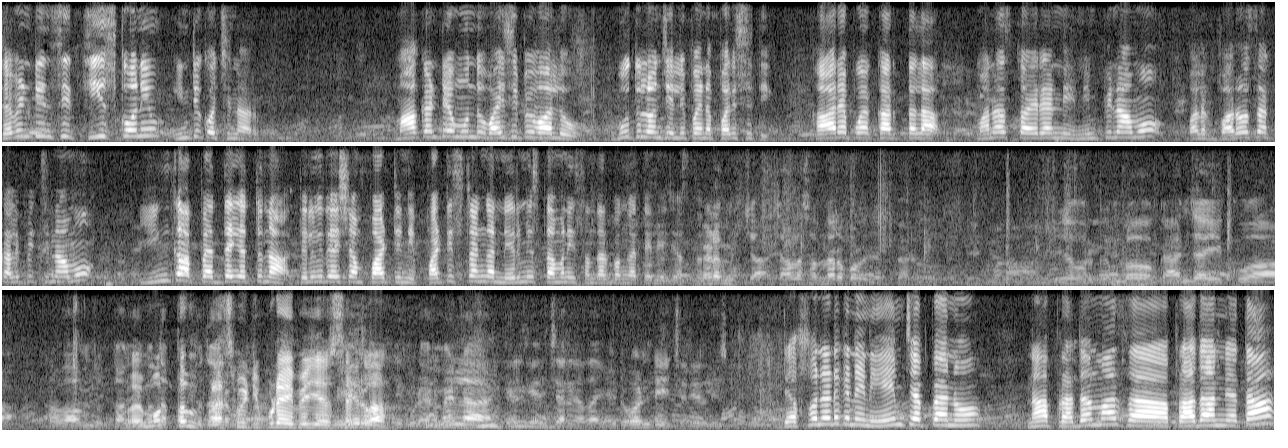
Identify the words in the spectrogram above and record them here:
సెవెంటీన్ సి తీసుకొని ఇంటికి వచ్చినారు మాకంటే ముందు వైసీపీ వాళ్ళు బూతులోంచి వెళ్ళిపోయిన పరిస్థితి. కార్యకర్తల మనస్థైర్యాన్ని నింపినాము వాళ్ళకి భరోసా కల్పించినాము. ఇంకా పెద్ద ఎత్తున తెలుగుదేశం పార్టీని పటిష్టంగా నిర్మిస్తామని ఈ సందర్భంగా మేడం చా- చాలా సందర్భాలు చెప్పారు. మన నియోజకవర్గంలో గాంజా ఎక్కువ ప్రభావం చూపుతుంది. మొత్తం ప్రెస్ మీట్ ఇప్పుడే అయిపోయి చేస్తే ఎట్లా ఇప్పుడు ఎమ్మెల్యే గెలి- గెలిచారు కదా ఎటువంటి చర్యలు తీసుకోవాలి డెఫినెట్గా నేను ఏం చెప్పాను? నా ప్రథమ స- ప్రాధాన్యత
